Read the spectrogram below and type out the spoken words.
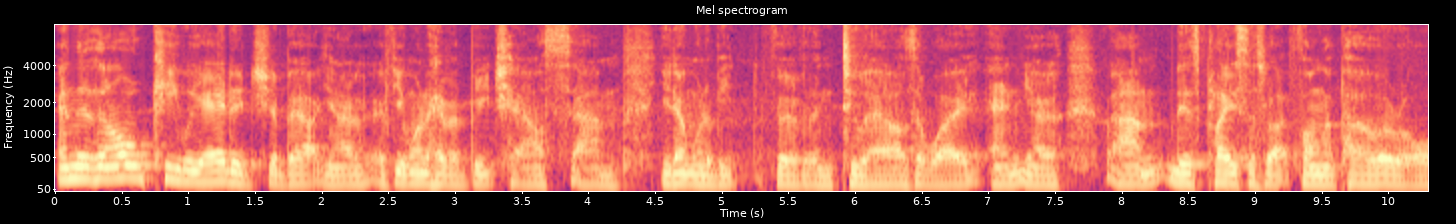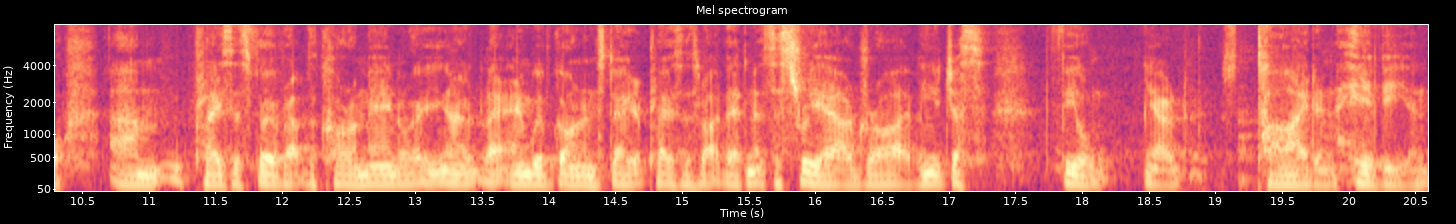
And there's an old Kiwi adage about you know if you want to have a beach house, um, you don't want to be further than two hours away. And you know um, there's places like Whangapoua or um, places further up the Coromandel, you know, and we've gone and stayed at places like that, and it's a three-hour drive, and you just feel you know, tired and heavy, and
